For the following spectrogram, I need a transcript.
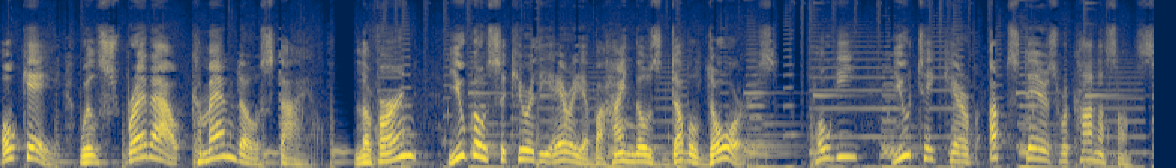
Okay, we'll spread out commando style. Laverne, you go secure the area behind those double doors. Hoagie, you take care of upstairs reconnaissance.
